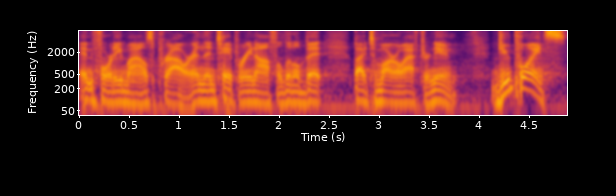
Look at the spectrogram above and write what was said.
and 40 miles per hour, and then tapering off a little bit by tomorrow afternoon. Dew points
